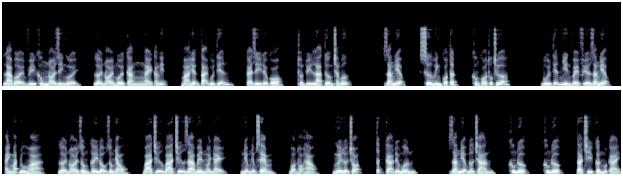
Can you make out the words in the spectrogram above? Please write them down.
là bởi vì không nói gì người, lời nói mới càng ngày càng ít, mà hiện tại buổi tiễn, cái gì đều có, thuần túy là tưởng trang bước. Giang Niệm, sư huynh có tật, không có thuốc chữa. Bùi tiễn nhìn về phía Giang Niệm, ánh mắt nhu hòa, lời nói giống cây đậu giống nhau, ba chữ ba chữ ra bên ngoài nhảy, niệm niệm xem, bọn họ hảo, ngươi lựa chọn, tất cả đều muốn. Giang Niệm đỡ chán, không được, không được, ta chỉ cần một cái.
